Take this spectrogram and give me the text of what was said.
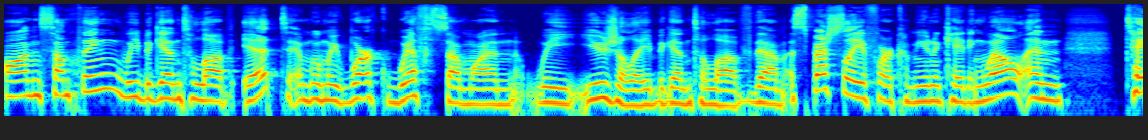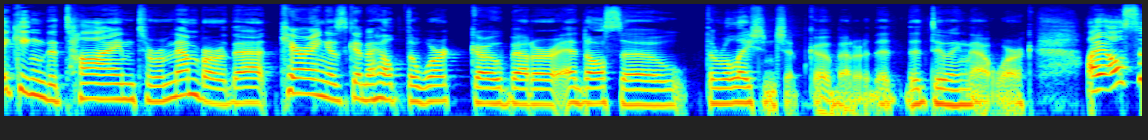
on something, we begin to love it. And when we work with someone, we usually begin to love them, especially if we're communicating well and taking the time to remember that caring is going to help the work go better and also the relationship go better that, that doing that work. I also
